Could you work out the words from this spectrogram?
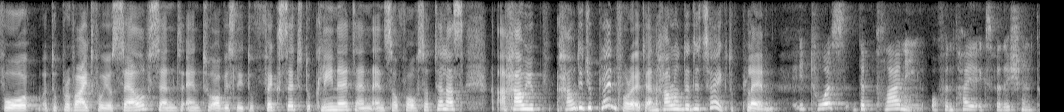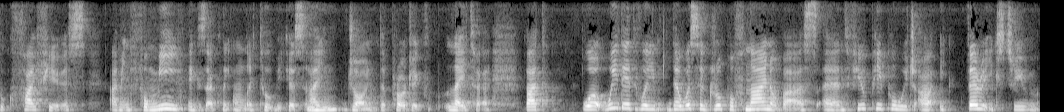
for to provide for yourselves and and to obviously to fix it to clean it and and so forth. So tell us how you how did you plan for it and how long did it take to plan? It was the planning of entire expedition took five years i mean for me exactly only two because i joined the project later. But what we did we there was a group of nine of us and few people which are very extreme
